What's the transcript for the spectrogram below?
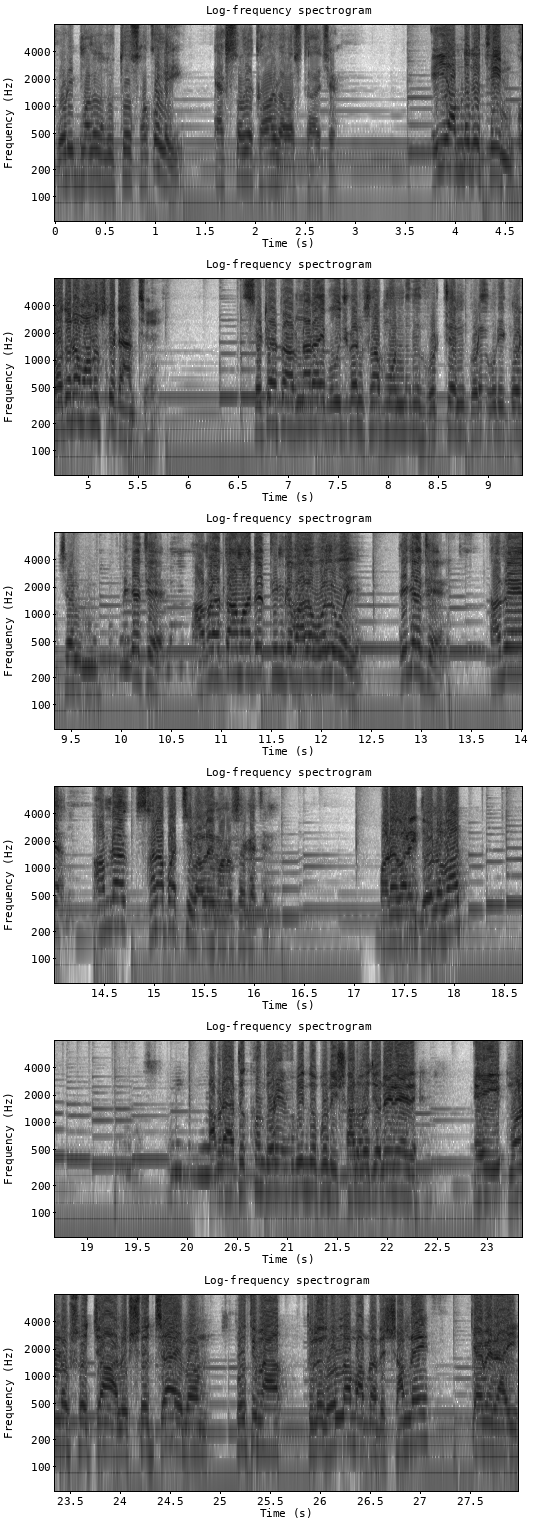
গরিব মানুষ দ্রুত সকলেই একসঙ্গে খাওয়ার ব্যবস্থা আছে। এই আপনাদের থিম কতটা মানুষকে টানছে? সেটা তো আপনারাই বুঝবেন সব মন্ডপে ঘুরছেন ঘোরাঘুরি করছেন ঠিক আছে? আমরা তো আমাদের থিমকে ভালো বলবোই ঠিক আছে? তবে আমরা সারা পাচ্ছি ভালোই মানুষের কাছে। অনেক অনেক ধন্যবাদ। আমরা এতক্ষণ ধরে রবীন্দ্রপল্লী সার্বজনীনের এই মণ্ডপ সজ্জা আলোকসজ্জা এবং প্রতিমা তুলে ধরলাম আপনাদের সামনে। ক্যামেরায়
